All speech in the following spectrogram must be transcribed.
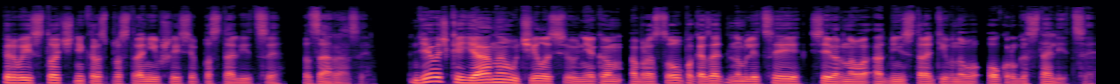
первоисточник распространившейся по столице заразы. Девочка Яна училась в неком образцово-показательном лицее Северного административного округа столицы.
